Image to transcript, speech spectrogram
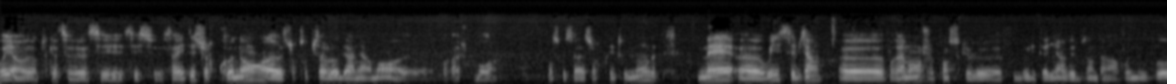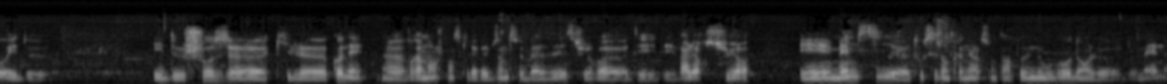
Oui, en tout cas, ça a été surprenant, euh, surtout Pirlo dernièrement. Euh, bon, je pense que ça a surpris tout le monde. Mais euh, oui, c'est bien. vraiment, je pense que le football italien avait besoin d'un renouveau et de, et de choses qu'il connaît. vraiment, je pense qu'il avait besoin de se baser sur des, valeurs sûres. Et même si tous ces entraîneurs sont un peu nouveaux dans le domaine,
